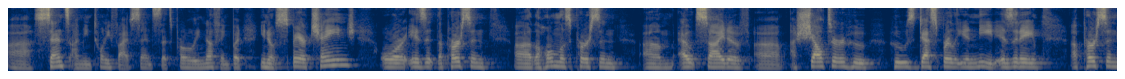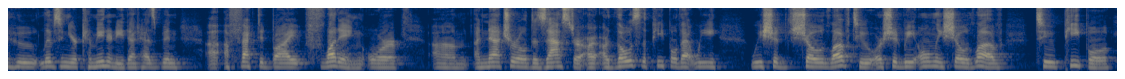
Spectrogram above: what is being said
uh, cents? I mean, 25 cents, that's probably nothing, but, you know, spare change? Or is it the person, uh, the homeless person um, outside of uh, a shelter who, who's desperately in need? Is it a, a person who lives in your community that has been uh, affected by flooding or um, a natural disaster? Are, are those the people that we, we should show love to, or should we only show love to people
